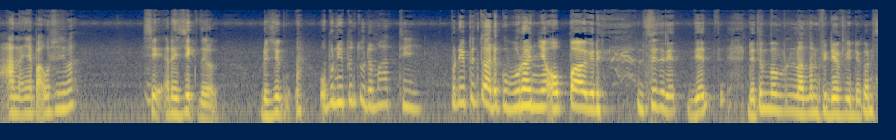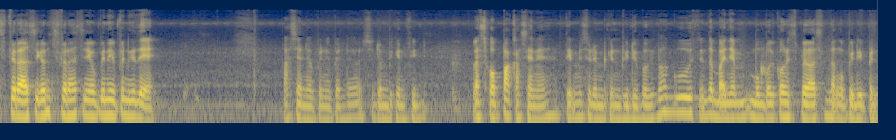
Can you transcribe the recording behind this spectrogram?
anaknya Pak Usus siapa? Si Rizik tuh. Rizik oh, Upin Ipin tuh udah mati. Upin Ipin tuh ada kuburannya opa gitu. Dia, dia, dia tuh nonton video-video konspirasi konspirasinya Upin Ipin gitu ya. Kasian ya Upin Ipin tuh sudah bikin video Les Kopak kasian ya. Timnya sudah bikin video bagus-bagus. Ternyata banyak membuat konspirasi tentang Upin Ipin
